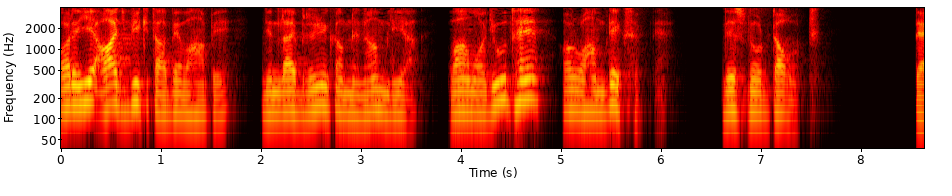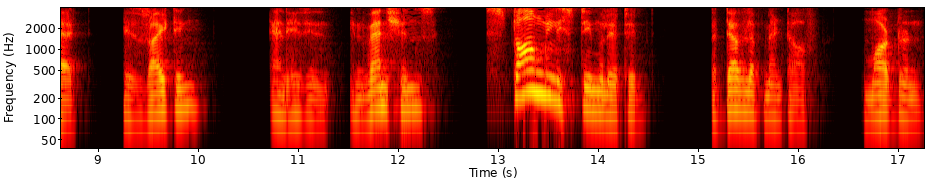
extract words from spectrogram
और ये आज भी किताबें वहाँ पे जिन लाइब्रेरी का हमने नाम लिया वहाँ मौजूद हैं और वहाँ हम देख सकते हैं। This no doubt that his writing and his inventions strongly stimulated the development of modern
